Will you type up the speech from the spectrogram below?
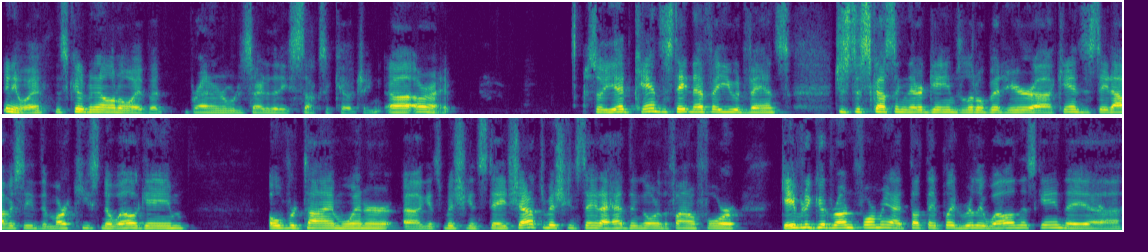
Anyway, this could have been Illinois, but Brad Underwood decided that he sucks at coaching. Uh, all right. So you had Kansas State and FAU advance just discussing their games a little bit here. Uh, Kansas State, obviously, the Markquis Nowell game, overtime winner uh, against Michigan State. Shout out to Michigan State. I had them going to the Final Four. Gave it a good run for me. I thought they played really well in this game. They uh,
